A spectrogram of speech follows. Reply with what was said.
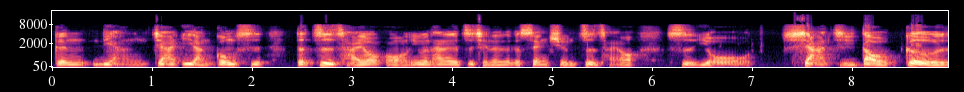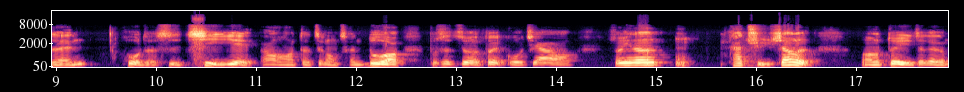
跟两家伊朗公司的制裁哦哦，因为他那个之前的那个 sanction 制裁哦，是有下级到个人或者是企业哦的这种程度哦，不是只有对国家哦，所以呢，他取消了哦对这个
